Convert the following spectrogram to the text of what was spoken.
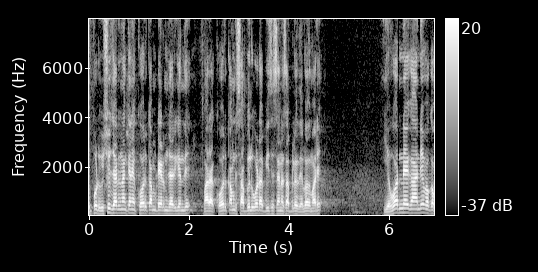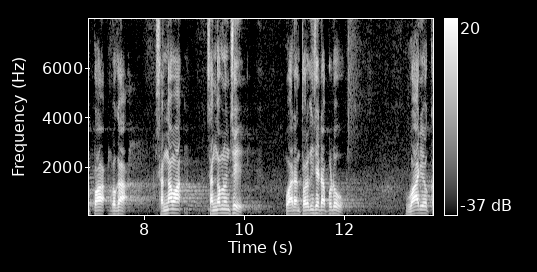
ఇప్పుడు విషయం జరిగినాకనే కోర్ కమిటీ వేయడం జరిగింది. మరి ఆ కోర్ కమిటీ సభ్యులు కూడా బీసీ సేన సభ్యులకు తెలియదు మరి. ఎవరినే కానీ ఒక పా ఒక సంఘమ సంఘం నుంచి వారిని తొలగించేటప్పుడు వారి యొక్క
